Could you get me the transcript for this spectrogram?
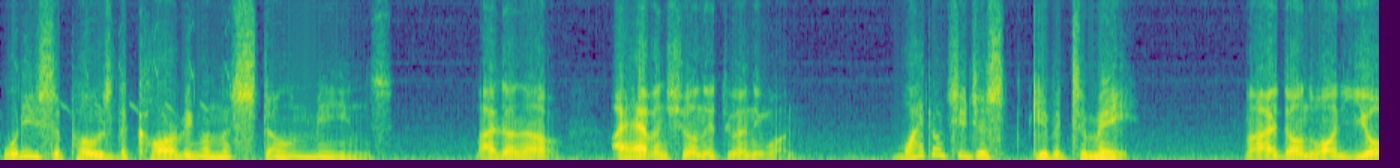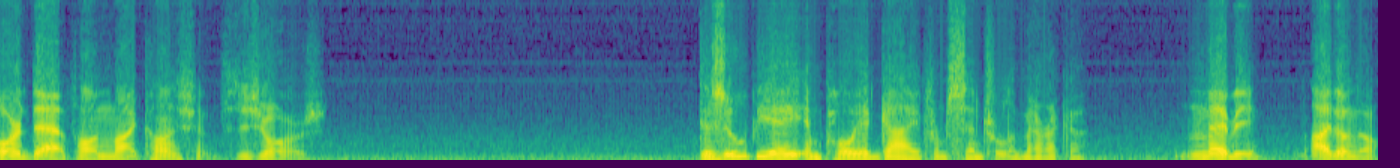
What do you suppose the carving on the stone means? I don't know. I haven't shown it to anyone. Why don't you just give it to me? I don't want your death on my conscience, Georges. Does Oubier employ a guy from Central America? Maybe. I don't know.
